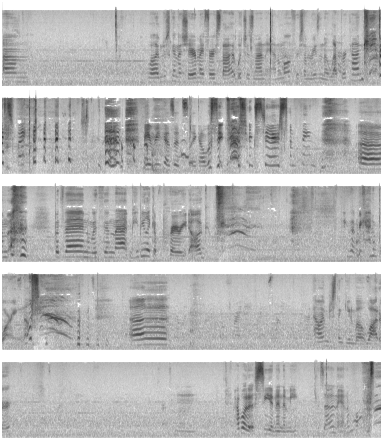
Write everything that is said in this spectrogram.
Um, well, I'm just gonna share my first thought, which is not an animal. For some reason, a leprechaun came into my head. Maybe because it's like almost St. Patrick's Day or something. Um, but then within that, maybe like a prairie dog. I think that'd be kind of boring though. uh, now I'm just thinking about water. Hmm. How about a sea anemone? Is that an animal?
